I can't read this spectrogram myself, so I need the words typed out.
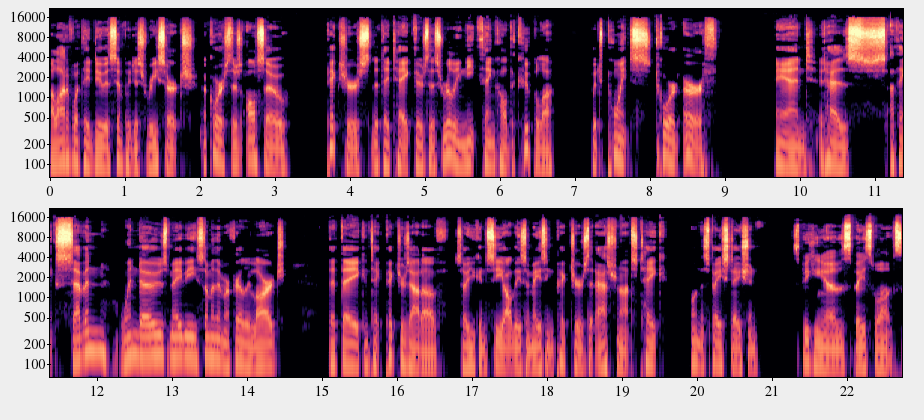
a lot of what they do is simply just research. Of course, there's also pictures that they take. There's this really neat thing called the cupola, which points toward Earth and it has I think seven windows maybe some of them are fairly large that they can take pictures out of so you can see all these amazing pictures that astronauts take on the space station. Speaking of spacewalks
